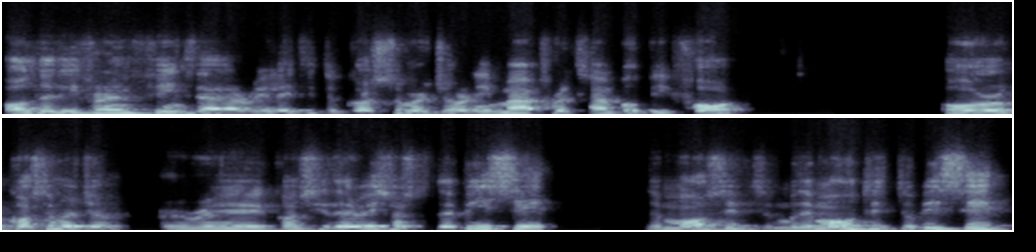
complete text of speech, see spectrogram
all the different things that are related to customer journey map, for example, before, or customer considerations to the visit, the motive, the motive to visit,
